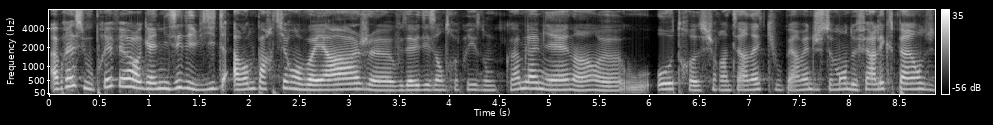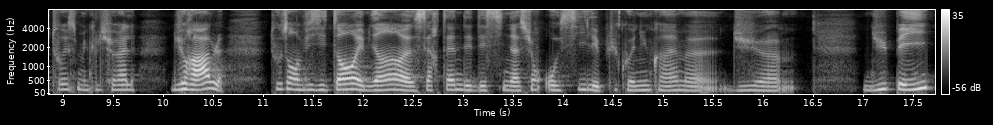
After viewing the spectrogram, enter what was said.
Après, si vous préférez organiser des visites avant de partir en voyage, euh, vous avez des entreprises donc comme la mienne hein, euh, ou autres sur Internet qui vous permettent justement de faire l'expérience du tourisme culturel durable, tout en visitant eh bien euh, certaines des destinations aussi les plus connues quand même du, du pays,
